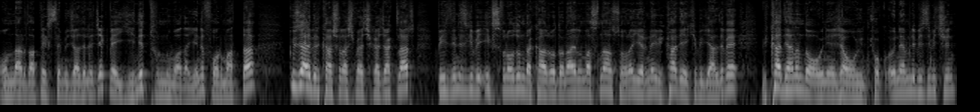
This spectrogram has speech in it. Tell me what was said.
Onlar da Apex'te mücadele edecek ve yeni turnuvada, yeni formatta Güzel bir karşılaşmaya çıkacaklar. Bildiğiniz gibi X-Flood'un da kadrodan ayrılmasından sonra yerine Vicadia ekibi geldi ve Vicadia'nın da oynayacağı oyun çok önemli bizim için.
